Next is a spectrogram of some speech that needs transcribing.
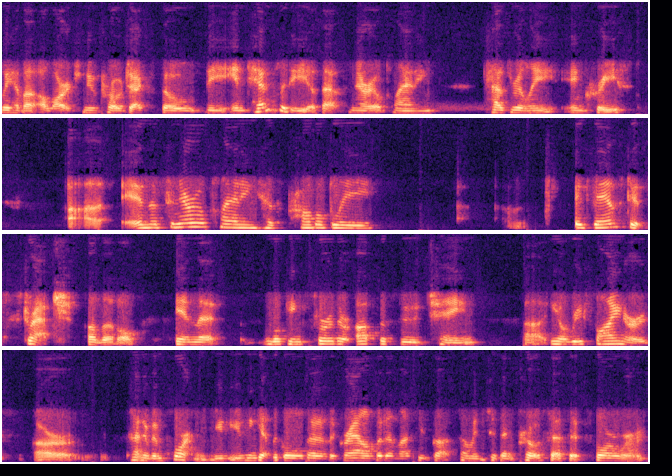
We have a, a large new project, so the intensity of that scenario planning has really increased. Uh, and the scenario planning has probably advanced its stretch a little in that looking further up the food chain, uh, you know, refiners are kind of important. You, you can get the gold out of the ground, but unless you've got someone to then process it forward.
